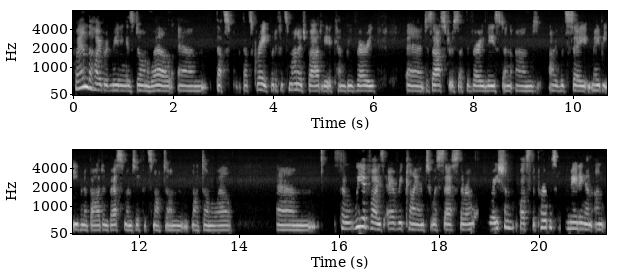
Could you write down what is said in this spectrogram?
when the hybrid meeting is done well, um, that's that's great. But if it's managed badly, it can be very uh, disastrous at the very least, and and I would say maybe even a bad investment if it's not done not done well. Um, so we advise every client to assess their own situation, what's the purpose of the meeting, and, and,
